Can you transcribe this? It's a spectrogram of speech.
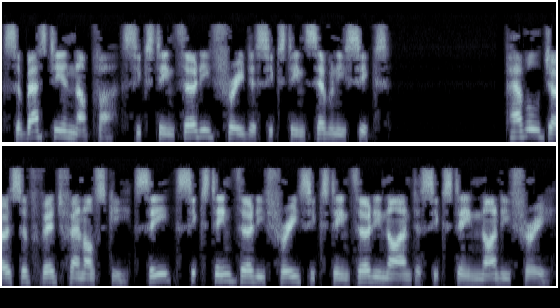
Sebastian Knupfer, 1633–1676. Pavel Joseph Vejfanovsky, c. 1633–1639–1693.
